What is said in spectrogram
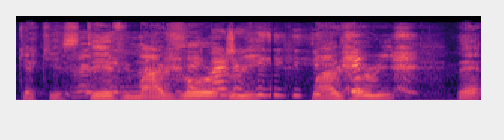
que aqui esteve. Marjorie. Marjorie. Né?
